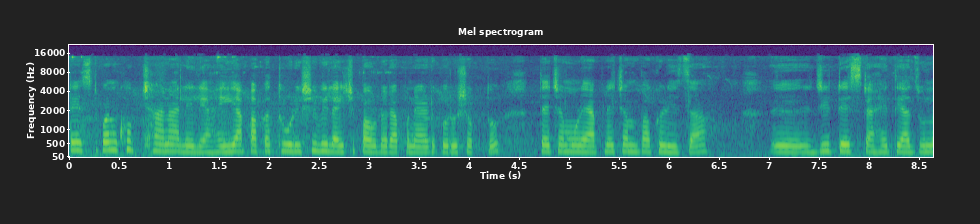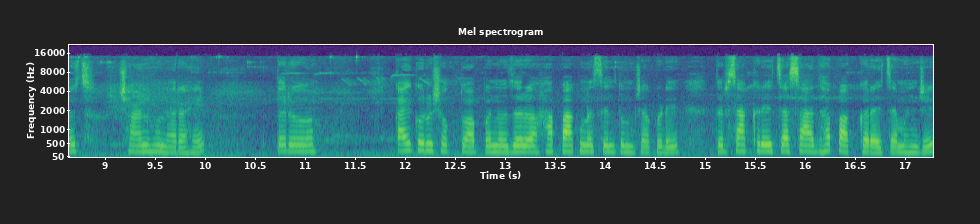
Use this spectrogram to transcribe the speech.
टेस्ट पण खूप छान आलेली आहे. या पाकात थोडीशी विलायची पावडर आपण ॲड करू शकतो. त्याच्यामुळे आपल्या चंपाकळीचा जी टेस्ट आहे ती अजूनच छान होणार आहे. तर काय करू शकतो आपण? जर हा पाक नसेल तुमच्याकडे तर साखरेचा साधा पाक करायचा म्हणजे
